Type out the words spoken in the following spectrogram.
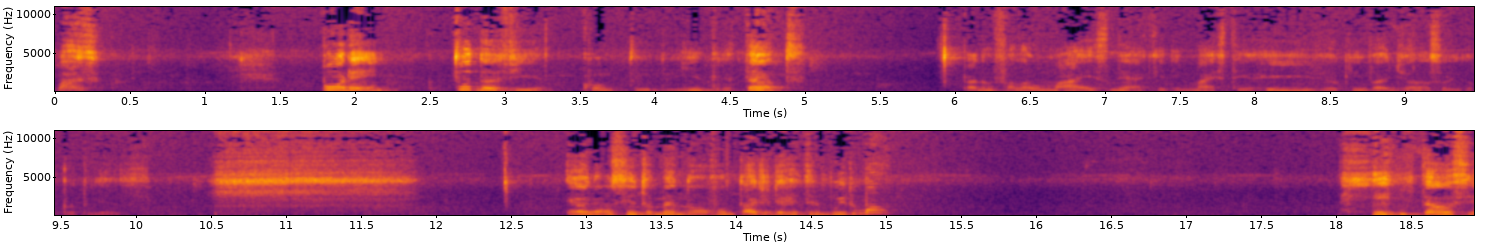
básico. Porém, todavia, contudo e entretanto, para não falar o mais, né, aquele mais terrível que invadiu a nossa língua portuguesa. Eu não sinto a menor vontade de retribuir o mal. Então, se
